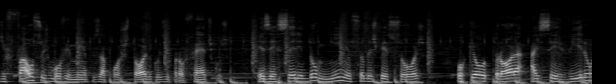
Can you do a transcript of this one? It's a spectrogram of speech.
de falsos movimentos apostólicos e proféticos exercerem domínio sobre as pessoas porque outrora as serviram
